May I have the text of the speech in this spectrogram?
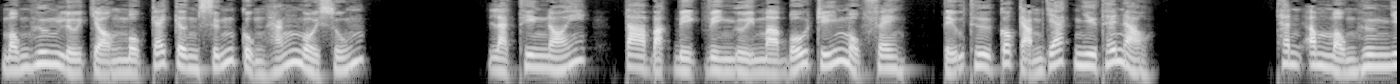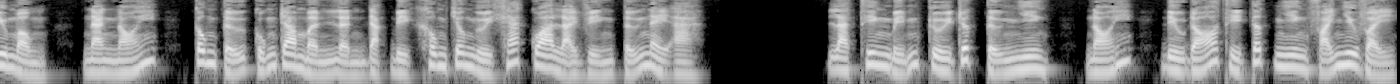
Mộng Hương lựa chọn một cái cân xứng cùng hắn ngồi xuống. Lạc Thiên nói, ta đặc biệt vì người mà bố trí một phen, tiểu thư có cảm giác như thế nào? Thanh âm Mộng Hương như mộng, nàng nói, công tử cũng ra mệnh lệnh đặc biệt không cho người khác qua lại viện tử này à? Lạc Thiên mỉm cười rất tự nhiên, nói, điều đó thì tất nhiên phải như vậy.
